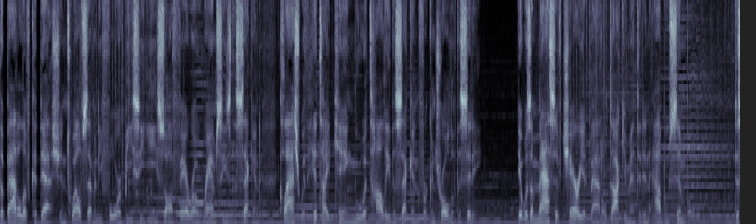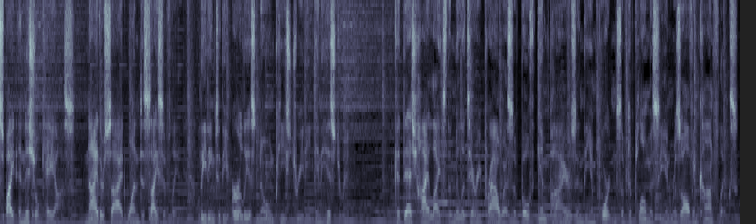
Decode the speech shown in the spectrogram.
The Battle of Kadesh in 1274 BCE saw Pharaoh Ramses II clash with Hittite king Muwatalli II for control of the city. It was a massive chariot battle documented in Abu Simbel. Despite initial chaos, neither side won decisively, leading to the earliest known peace treaty in history. Kadesh highlights the military prowess of both empires and the importance of diplomacy in resolving conflicts.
